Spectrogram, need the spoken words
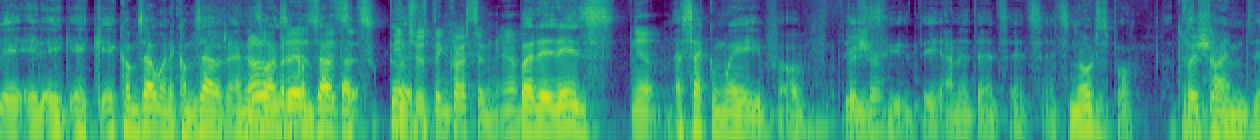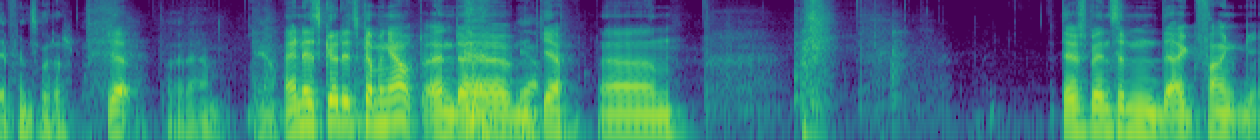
It, it, it, it comes out when it comes out, and No, as no, long as it comes out, that's good. Interesting question. Yeah, But it is yeah, a second wave of these, sure. the, and it, it's it's it's noticeable. There's For a sure. time difference with it. yeah. But um, yeah. and it's good it's coming out and um, Yeah. yeah, um there's been some like Frank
